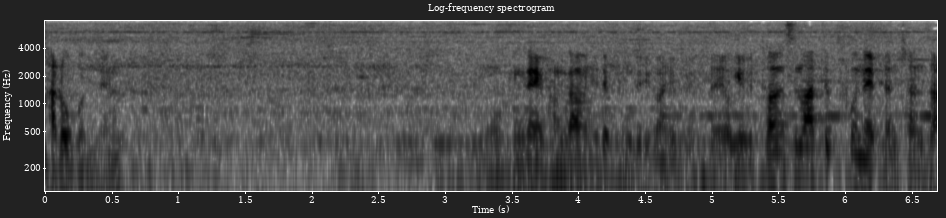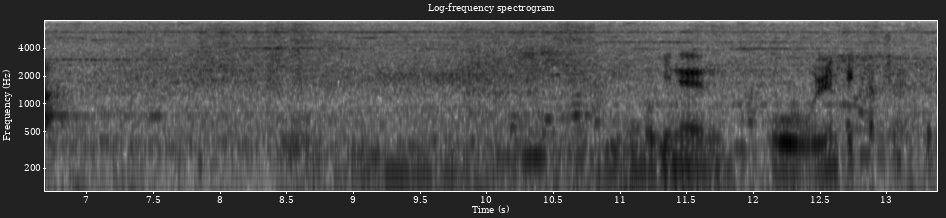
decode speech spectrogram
가로 본능 어, 굉장히 반가운 휴대폰들이 많이 보입니다. 여기부터는 스마트폰의 변천사 여기는 오, 올림픽 다큐멘터리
